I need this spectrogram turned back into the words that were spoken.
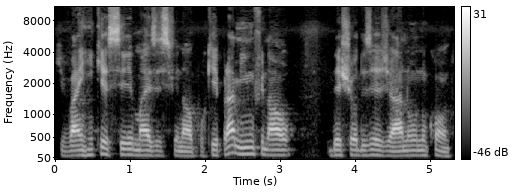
que vai enriquecer mais esse final, porque para mim o final deixou a desejar no, no conto.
